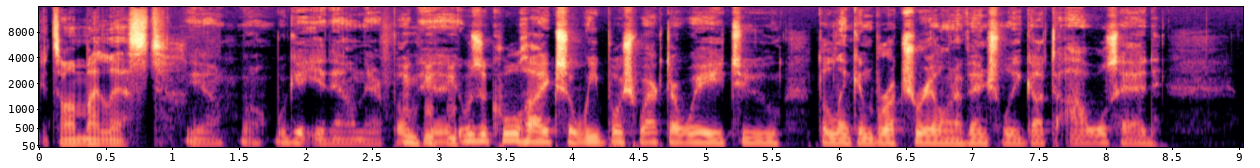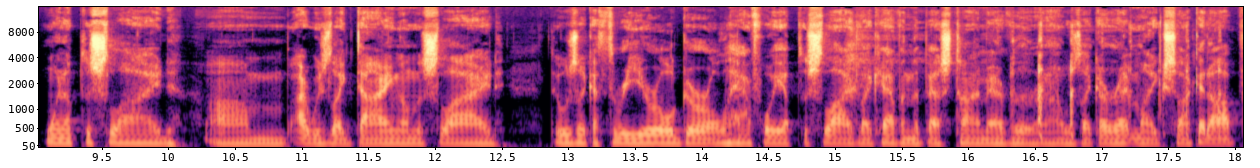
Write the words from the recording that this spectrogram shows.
It's on my list. Yeah, well, we'll get you down there. But it, it was a cool hike. So we bushwhacked our way to the Lincoln Brook Trail and eventually got to Owl's Head. Went up the slide. Um, I was like dying on the slide. There was like a three year old girl halfway up the slide, like having the best time ever. And I was like, all right, Mike, suck it up.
